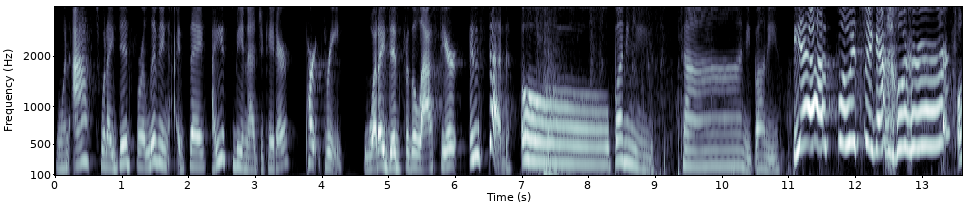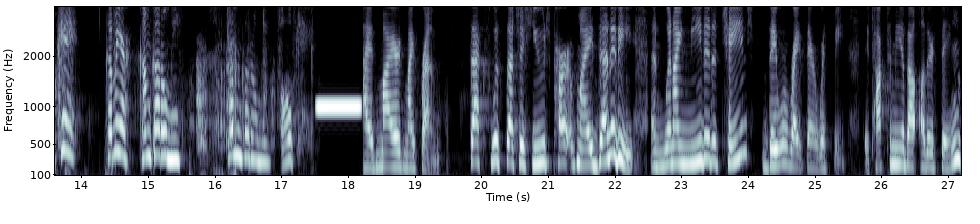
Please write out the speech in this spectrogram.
And when asked what I did for a living, I'd say, I used to be an educator. Part three, what I did for the last year instead. Oh, bunnies. Tiny bunnies. Yeah, it's the witching hour. Okay, come here. Come cuddle me. Come cuddle me. Okay. I admired my friends. Sex was such a huge part of my identity. And when I needed a change, they were right there with me. They talked to me about other things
